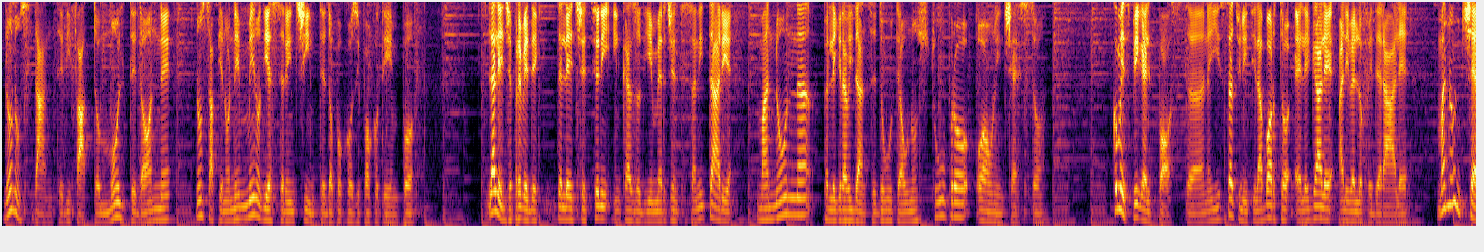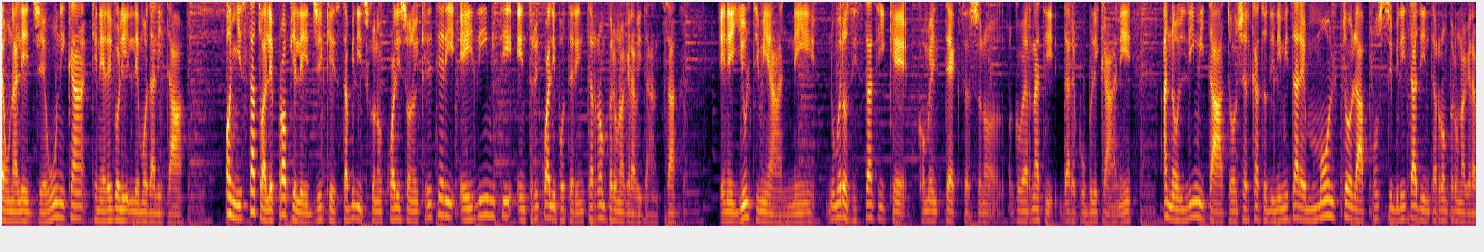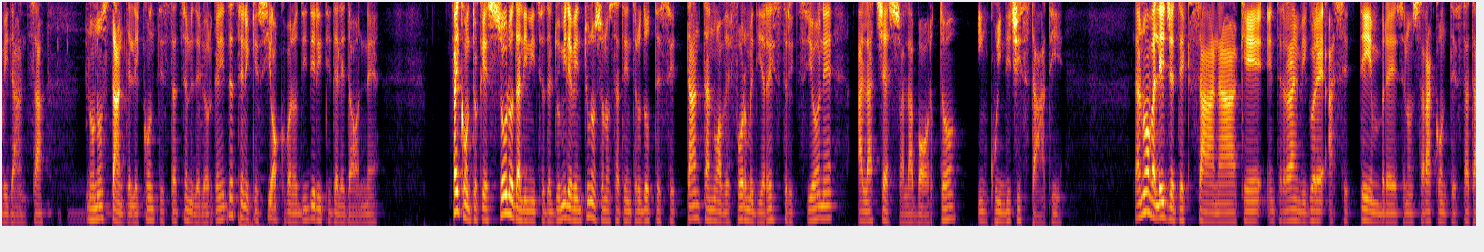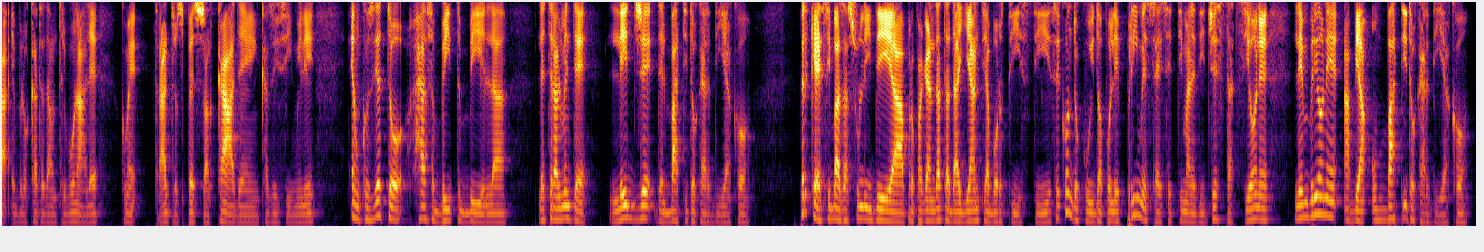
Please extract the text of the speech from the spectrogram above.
Nonostante di fatto molte donne non sappiano nemmeno di essere incinte dopo così poco tempo. La legge prevede delle eccezioni in caso di emergenze sanitarie, ma non per le gravidanze dovute a uno stupro o a un incesto. Come spiega il Post, negli Stati Uniti l'aborto è legale a livello federale, ma non c'è una legge unica che ne regoli le modalità. Ogni Stato ha le proprie leggi che stabiliscono quali sono i criteri e i limiti entro i quali poter interrompere una gravidanza. E negli ultimi anni, numerosi Stati che, come il Texas, sono governati da repubblicani, hanno limitato o cercato di limitare molto la possibilità di interrompere una gravidanza nonostante le contestazioni delle organizzazioni che si occupano di diritti delle donne. Fai conto che solo dall'inizio del 2021 sono state introdotte 70 nuove forme di restrizione all'accesso all'aborto in 15 stati. La nuova legge texana, che entrerà in vigore a settembre se non sarà contestata e bloccata da un tribunale, come tra l'altro spesso accade in casi simili, è un cosiddetto Heartbeat Bill, letteralmente legge del battito cardiaco. Perché si basa sull'idea propagandata dagli anti-abortisti, secondo cui dopo le prime sei settimane di gestazione l'embrione abbia un battito cardiaco.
